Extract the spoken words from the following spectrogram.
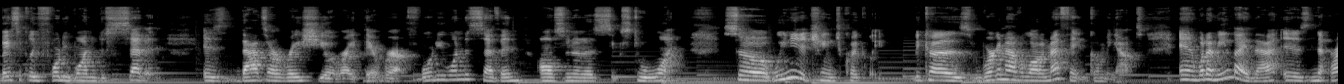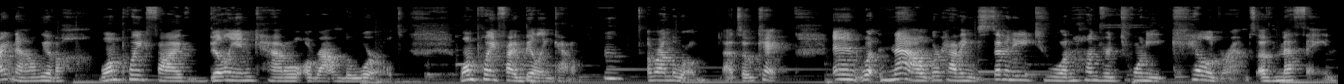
basically 41 to seven, is that's our ratio right there. We're at 41 to 7, also known as 6 to 1. So we need to change quickly because we're going to have a lot of methane coming out. And what I mean by that is right now we have a 1.5 billion cattle around the world. 1.5 billion cattle. Hmm around the world. That's okay. And what now we're having 70 to 120 kilograms of methane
